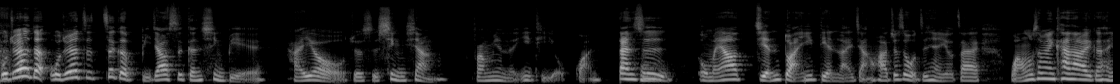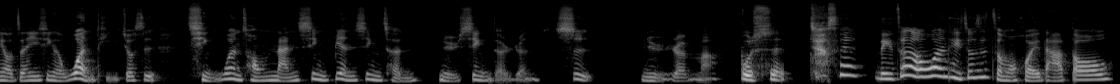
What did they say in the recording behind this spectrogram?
我觉得，我觉得这这个比较是跟性别还有就是性向方面的议题有关。但是我们要简短一点来讲的话，就是我之前有在网络上面看到一个很有争议性的问题，就是请问从男性变性成女性的人是女人吗？不是，就是你这个问题就是怎么回答都。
